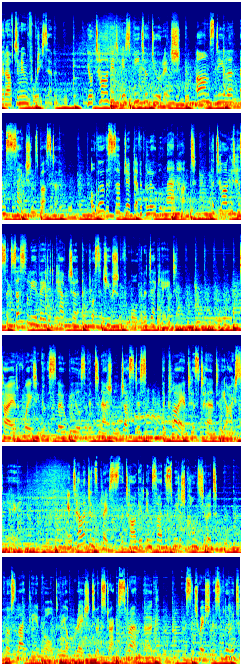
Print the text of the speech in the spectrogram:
Good afternoon, 47. Your target is Vito Đurić, arms dealer and sanctions buster. Although the subject of a global manhunt, the target has successfully evaded capture and prosecution for more than a decade. Tired of waiting for the slow wheels of international justice, the client has turned to the ICA. Intelligence places the target inside the Swedish consulate, most likely involved in the operation to extract Strandberg. The situation is fluid,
